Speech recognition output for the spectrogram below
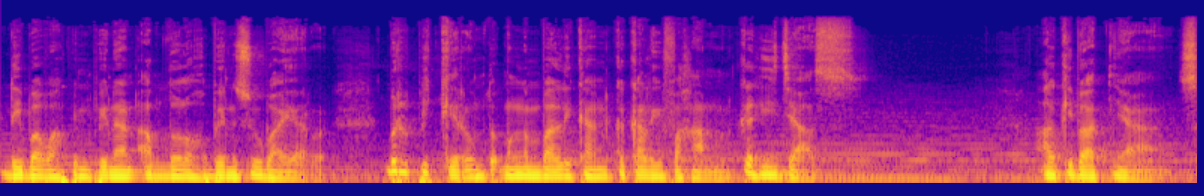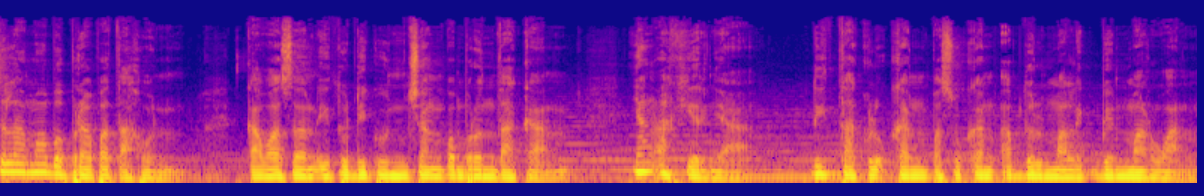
di bawah pimpinan Abdullah bin Zubair berpikir untuk mengembalikan kekhalifahan ke Hijaz. Akibatnya, selama beberapa tahun, kawasan itu diguncang pemberontakan yang akhirnya ditaklukkan pasukan Abdul Malik bin Marwan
